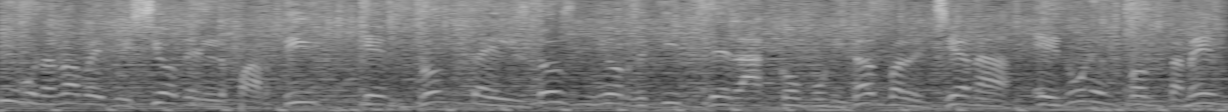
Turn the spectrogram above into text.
Viu una nova edició del partit que enfronta els dos millors equips de la comunitat valenciana en un enfrontament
